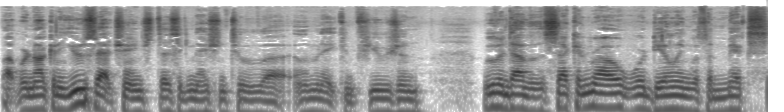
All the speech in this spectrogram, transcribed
But we're not going to use that change designation to uh, eliminate confusion. Moving down to the second row, we're dealing with a mix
